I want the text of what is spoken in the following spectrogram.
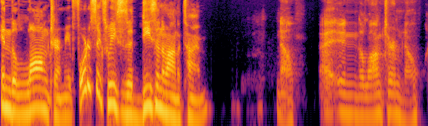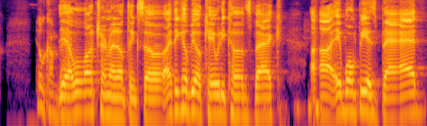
in the long term? I mean, four to six weeks is a decent amount of time. no, in the long term, no. He'll come back. Yeah, long term, I don't think so. I think he'll be okay when he comes back. Uh, it won't be as bad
